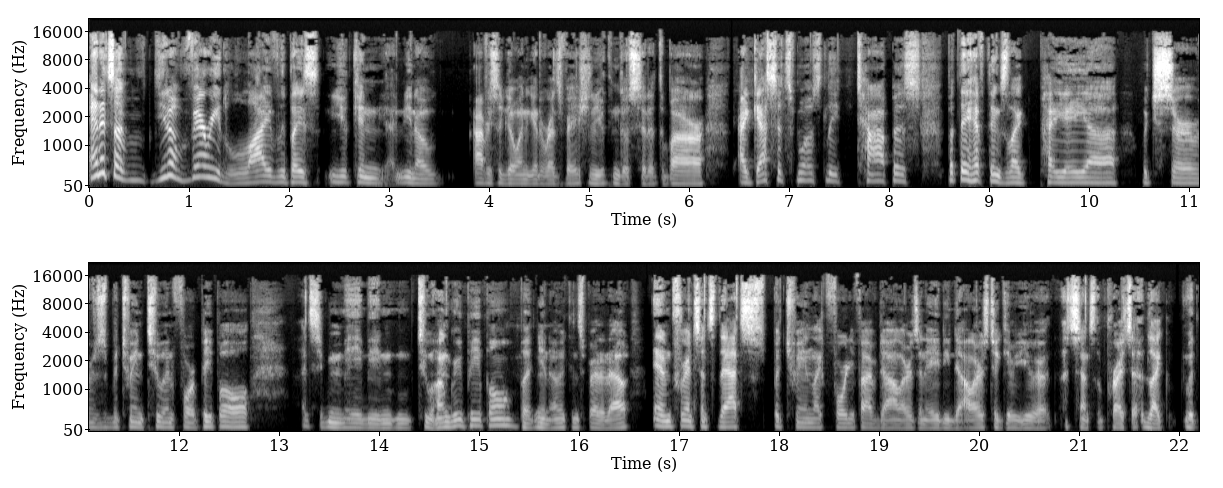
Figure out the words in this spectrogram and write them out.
and it's a you know very lively place. You can you know obviously go in and get a reservation. You can go sit at the bar. I guess it's mostly tapas, but they have things like paella, which serves between two and four people. I'd say maybe two hungry people, but you know, you can spread it out. And for instance, that's between like $45 and $80 to give you a, a sense of the price. Like with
